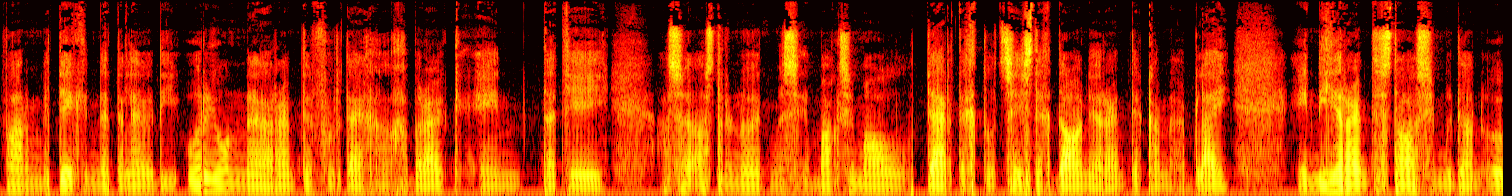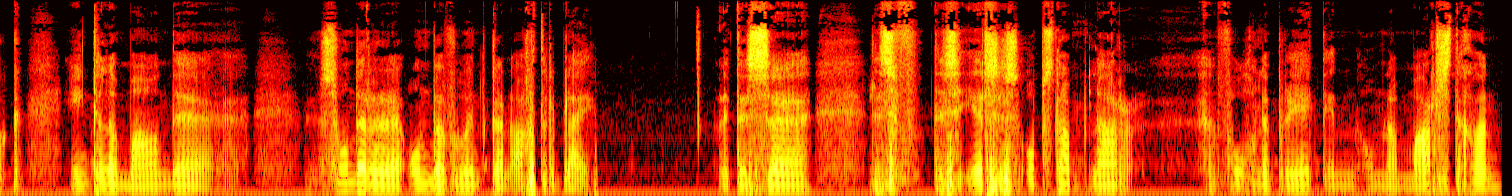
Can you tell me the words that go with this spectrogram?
waarom beteken dat hulle die Orion uh, ruimtevoertuig gaan gebruik en dat jy as 'n astronaut maksimaal 30 tot 60 dae in die ruimte kan uh, bly en die ruimtestasie moet dan ook enkele maande sonder onbewoond kan agterbly. Dit is 'n uh, dis dis eers is opstap na 'n volgende projek en om na Mars te gaan,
